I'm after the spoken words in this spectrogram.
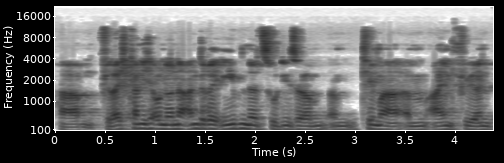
haben. Vielleicht kann ich auch noch eine andere Ebene zu diesem ähm, Thema ähm, einführen.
